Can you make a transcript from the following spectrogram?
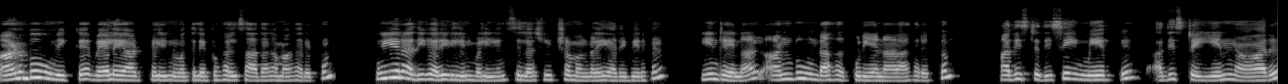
அனுபவமிக்க வேலையாட்களின் ஒத்துழைப்புகள் சாதகமாக இருக்கும். உயர் அதிகாரிகளின் வழியில் சில சூட்சமங்களை அறிவீர்கள். இன்றைய நாள் அன்பு உண்டாகக்கூடிய நாளாக இருக்கும். அதிர்ஷ்ட திசை மேற்கு அதிர்ஷ்ட எண் ஆறு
